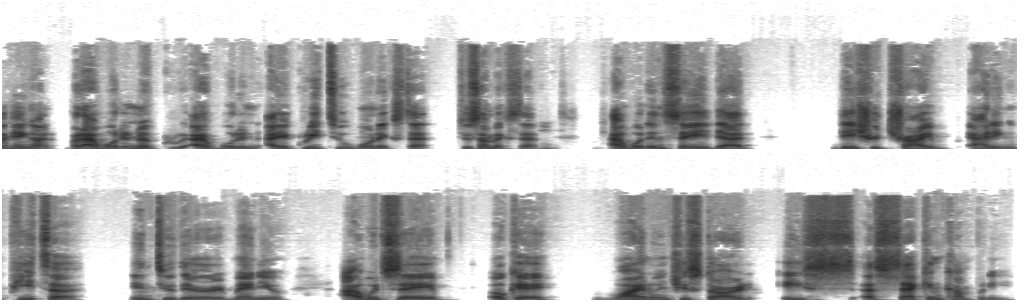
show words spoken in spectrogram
but hang on. But I wouldn't agree. I wouldn't. I agree to one extent, to some extent. Mm-hmm. I wouldn't say that they should try adding pizza into their menu. I would say, okay, why don't you start a, a second company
